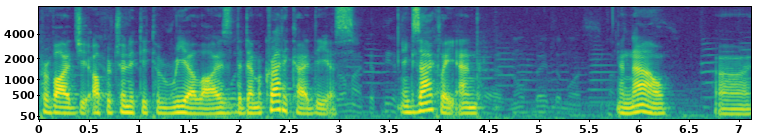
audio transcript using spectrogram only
provide the opportunity to realize the democratic ideas. Exactly, and and now uh,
